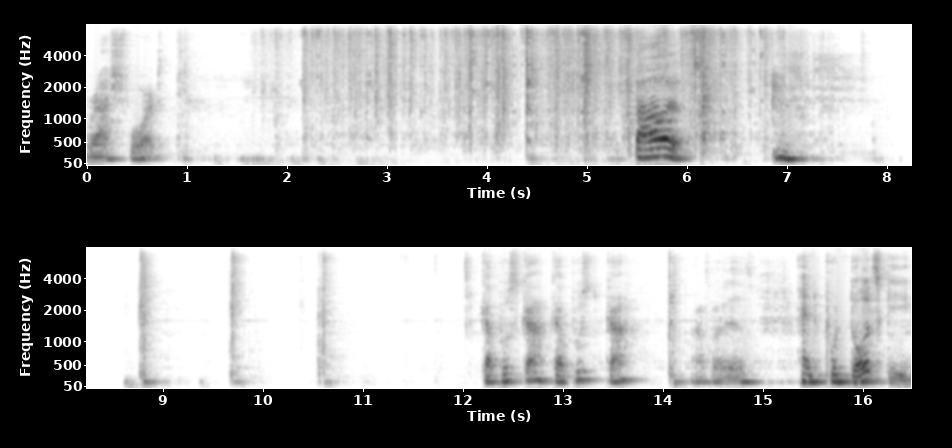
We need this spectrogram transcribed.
Rashford. Paul. Kapuska, Kapustka, that's what it is. And Podolski,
